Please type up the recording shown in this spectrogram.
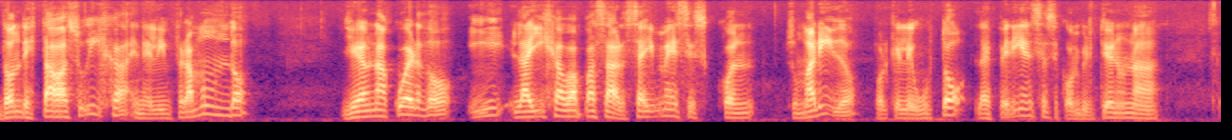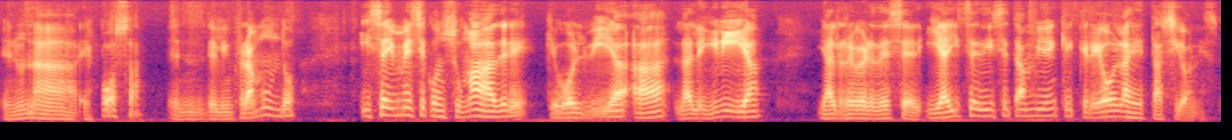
dónde estaba su hija, en el inframundo, llega a un acuerdo y la hija va a pasar seis meses con su marido porque le gustó la experiencia, se convirtió en una en una esposa del inframundo y seis meses con su madre que volvía a la alegría y al reverdecer. Y ahí se dice también que creó las estaciones.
